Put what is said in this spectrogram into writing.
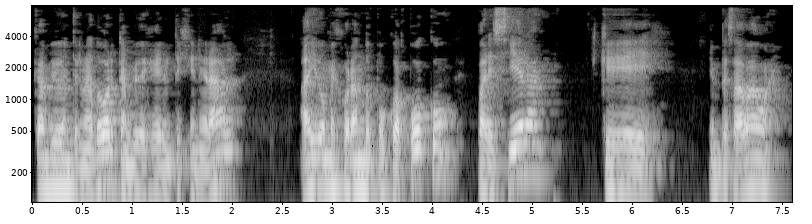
cambió de entrenador, cambió de gerente general, ha ido mejorando poco a poco pareciera que empezaba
